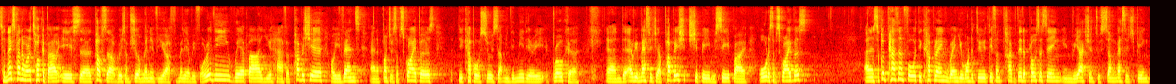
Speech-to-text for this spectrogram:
So next part I want to talk about is uh, PubSub, which I'm sure many of you are familiar with already, whereby you have a publisher or events and a bunch of subscribers decoupled through some intermediary broker. And uh, every message I publish should be received by all the subscribers. And it's a good pattern for decoupling when you want to do different type of data processing in reaction to some message being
